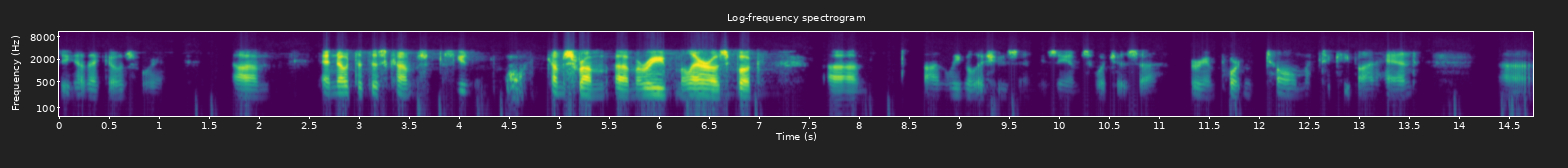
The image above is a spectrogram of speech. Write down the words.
see how that goes for you. Um, and note that this comes, excuse me, comes from uh, Marie Malaro's book um, on legal issues in museums, which is a very important tome to keep on hand. Uh,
